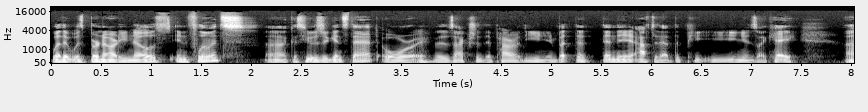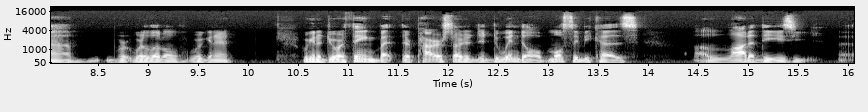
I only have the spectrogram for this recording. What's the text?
whether it was Bernard Hinault's influence because uh, he was against that, or if it was actually the power of the union. But the, then the, after that, the P- union's like, hey, uh, we're, we're a little, we're gonna we're gonna do our thing. But their power started to dwindle, mostly because a lot of these uh,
